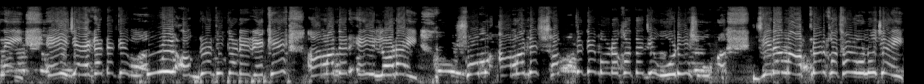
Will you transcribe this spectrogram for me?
নেই। এই জায়গাটাকে মূল অগ্রাধিকারে রেখে আমাদের এই লড়াই আমাদের সব থেকে বড় কথা যে উড়িয়া যেরকম আপনার কথা অনুযায়ী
